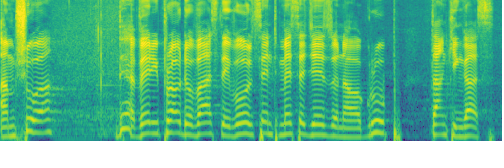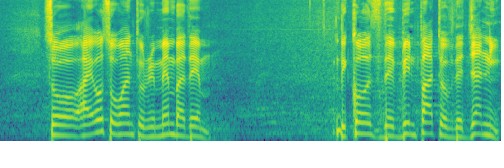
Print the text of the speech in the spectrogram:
I'm sure they are very proud of us. They've all sent messages on our group thanking us. So I also want to remember them because they've been part of the journey,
